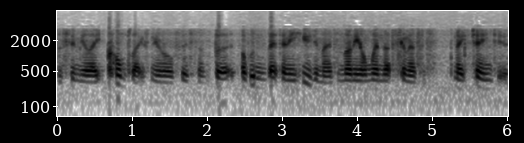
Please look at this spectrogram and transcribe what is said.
to simulate complex neural systems. But I wouldn't bet any huge amount of money on when that's going to make changes.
